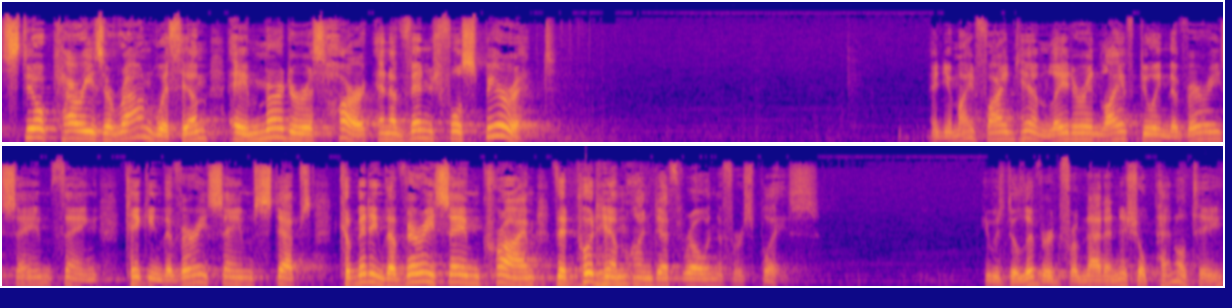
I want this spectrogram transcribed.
still carries around with him a murderous heart and a vengeful spirit. And you might find him later in life doing the very same thing, taking the very same steps, committing the very same crime that put him on death row in the first place. He was delivered from that initial penalty,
